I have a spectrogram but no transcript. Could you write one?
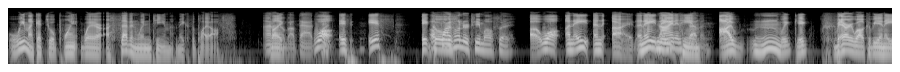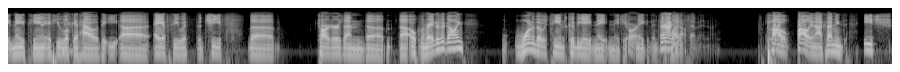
we might get to a point where a seven-win team makes the playoffs. I don't like, know about that. Well, if if it A goes 500 team, I'll say. uh, well, an eight and all right, an eight and Nine eight and team. seven. I mm, we, it very well could be an eight and eight team if you look at how the uh, AFC with the Chiefs, the Chargers, and the uh, Oakland Raiders are going. One of those teams could be eight and eight and make it sure. make it into They're the not playoffs. 7 and 9. Probably probably not because that means each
